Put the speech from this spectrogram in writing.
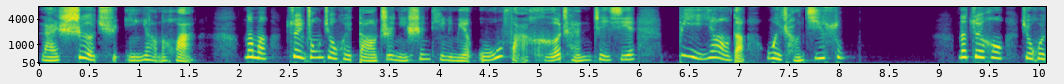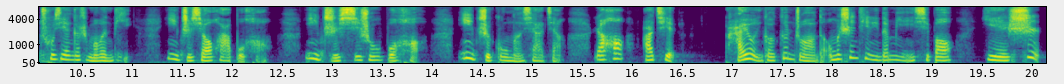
来摄取营养的话，那么最终就会导致你身体里面无法合成这些必要的胃肠激素，那最后就会出现一个什么问题？一直消化不好，一直吸收不好，一直功能下降，然后而且还有一个更重要的，我们身体里的免疫细胞也是。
